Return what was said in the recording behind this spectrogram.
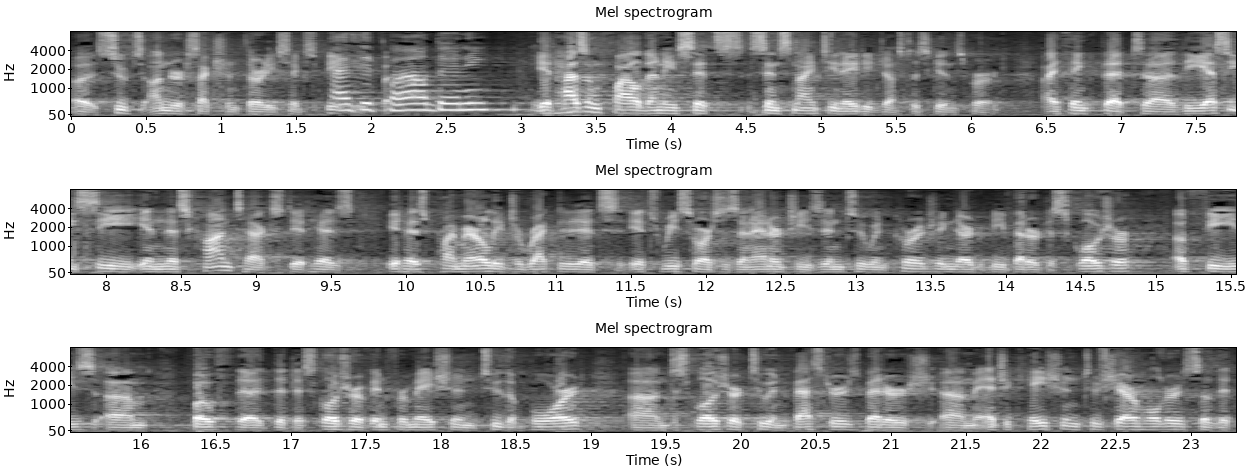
uh, suits under Section 36B. Has it filed any? It hasn't filed any since, since 1980, Justice Ginsburg. I think that uh, the SEC, in this context, it has it has primarily directed its its resources and energies into encouraging there to be better disclosure of fees, um, both the, the, disclosure of information to the board, um, disclosure to investors, better sh- um, education to shareholders, so that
